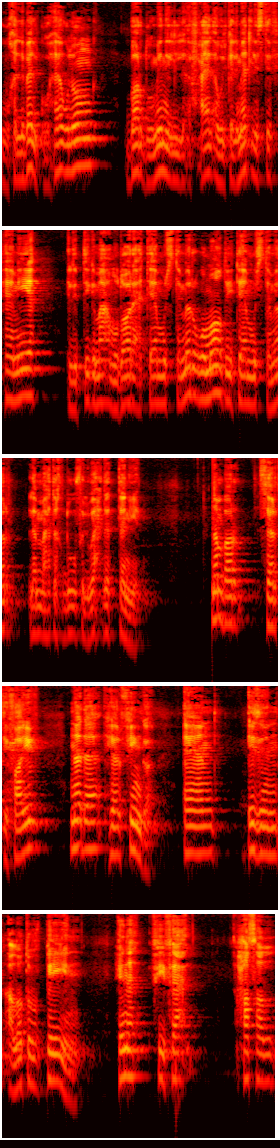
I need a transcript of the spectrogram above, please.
وخلي بالكوا how long برضو من الأفعال أو الكلمات الاستفهامية اللي بتيجي مع مضارع تام مستمر وماضي تام مستمر لما هتاخدوه في الوحدة التانية. نمبر 35 ندى her finger and is in a lot of pain. هنا في فعل حصل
